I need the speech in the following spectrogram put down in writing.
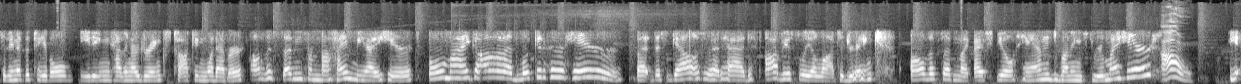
sitting at the table, eating, having our drinks, talking, whatever. All of a sudden, from behind me, I hear, Oh my God, look at her hair. But this gal who had had obviously a lot to drink, all of a sudden, like, I feel hands running through my hair. Oh, Yeah,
